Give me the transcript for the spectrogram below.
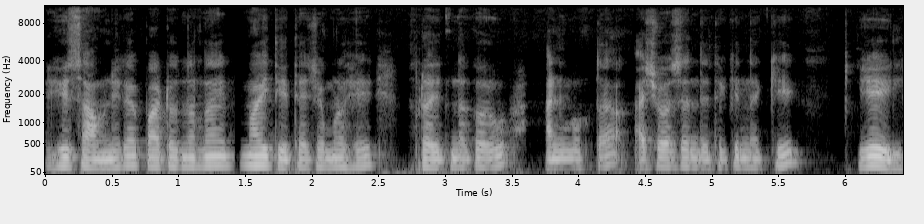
ही सावनी काय पाठवणार नाही माहिती आहे. त्याच्यामुळे हे प्रयत्न करू आणि मग आश्वासन देते की नक्की येईल.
